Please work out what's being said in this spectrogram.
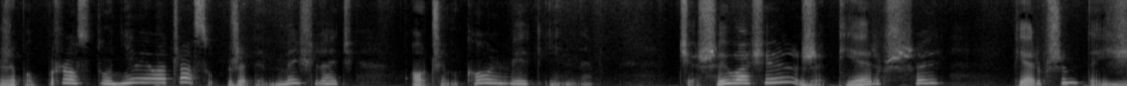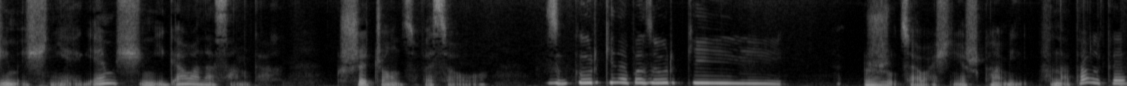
że po prostu nie miała czasu, żeby myśleć o czymkolwiek innym. Cieszyła się, że pierwszy, pierwszym tej zimy śniegiem śmigała na sankach, krzycząc wesoło: Z górki na pazurki! Rzucała śnieżkami w Natalkę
